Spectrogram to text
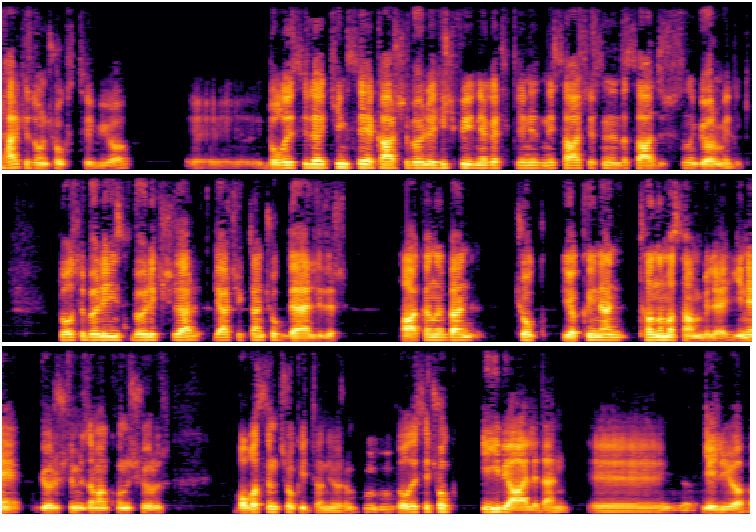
herkes onu çok seviyor. E, dolayısıyla kimseye karşı böyle hiçbir negatifliğini ne saha içerisinde ne de saha dışında görmedik. Dolayısıyla böyle böyle kişiler gerçekten çok değerlidir. Hakan'ı ben çok yakinen tanımasam bile yine görüştüğümüz zaman konuşuyoruz. Babasını çok iyi tanıyorum. Hı hı. Dolayısıyla çok iyi bir aileden e, geliyor.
